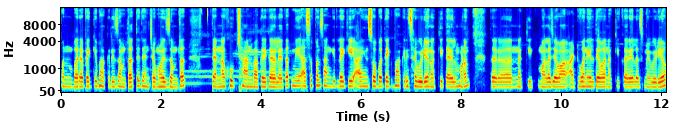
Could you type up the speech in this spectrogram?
पण बऱ्यापैकी भाकरी जमतात ते त्यांच्यामुळेच जमतात. त्यांना खूप छान भाकरी करायला येतात. मी असं पण सांगितलंय की आईंसोबत एक भाकरीचा व्हिडिओ नक्की करेल म्हणून. तर नक्की मला जेव्हा आठवण येईल तेव्हा नक्की करेलच मी व्हिडिओ.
